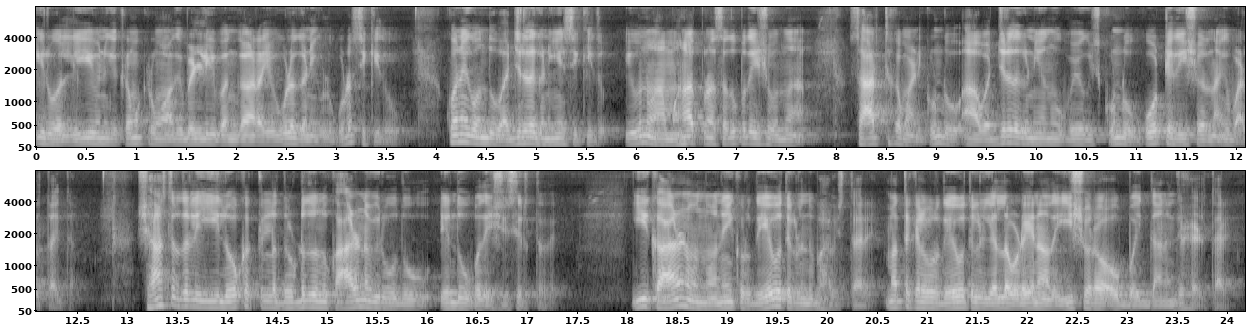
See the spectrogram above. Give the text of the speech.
ಇರುವಲ್ಲಿ ಇವನಿಗೆ ಕ್ರಮಕ್ರಮವಾಗಿ ಬೆಳ್ಳಿ, ಬಂಗಾರ ಇವುಗಳ ಗಣಿಗಳು ಕೂಡ ಸಿಕ್ಕಿದವು. ಕೊನೆಗೆ ಒಂದು ವಜ್ರದ ಗಣಿಯೇ ಸಿಕ್ಕಿತು. ಇವನು ಆ ಮಹಾತ್ಮನ ಸದುಪದೇಶವನ್ನು ಸಾರ್ಥಕ ಮಾಡಿಕೊಂಡು ಆ ವಜ್ರದ ಗಣಿಯನ್ನು ಉಪಯೋಗಿಸಿಕೊಂಡು ಕೋಟ್ಯಧೀಶ್ವರನಾಗಿ ಬಾಳ್ತಾ ಇದ್ದ. ಶಾಸ್ತ್ರದಲ್ಲಿ ಈ ಲೋಕಕ್ಕೆಲ್ಲ ದೊಡ್ಡದೊಂದು ಕಾರಣವಿರುವುದು ಎಂದು ಉಪದೇಶಿಸಿರುತ್ತದೆ. ಈ ಕಾರಣವನ್ನು ಅನೇಕರು ದೇವತೆಗಳೆಂದು ಭಾವಿಸ್ತಾರೆ ಮತ್ತು ಕೆಲವರು ದೇವತೆಗಳಿಗೆಲ್ಲ ಒಡೆಯನಾದ ಈಶ್ವರ ಒಬ್ಬ ಇದ್ದಾನೆ ಅಂತ ಹೇಳ್ತಾರೆ.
